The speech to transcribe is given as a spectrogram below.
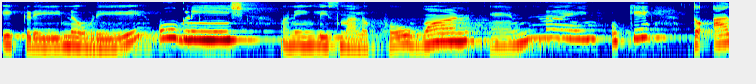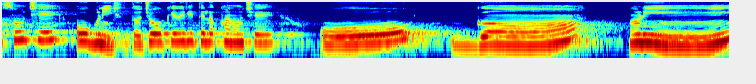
એકડે નવડે ઓગણીસ. અને ઇંગ્લિશમાં લખો વન એન્ડ નાઇન. ઓકે? તો આ શું છે? ઓગણીસ. તો જો કેવી રીતે લખવાનું છે? ઓ ગ ણી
